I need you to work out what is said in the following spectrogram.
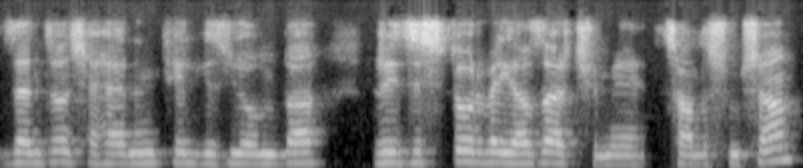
Zəncan şəhərinin televizyonunda rejissor və yazar kimi çalışmışam.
